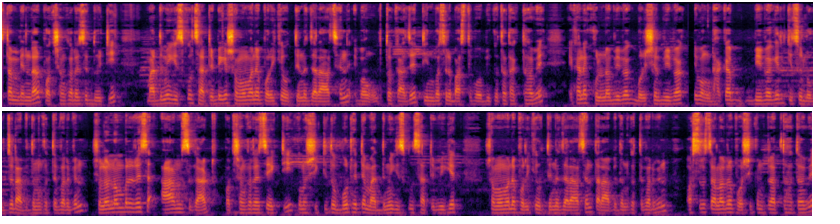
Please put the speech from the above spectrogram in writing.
স্টাম্প ভেন্ডার পদ সংখ্যা রয়েছে দুইটি। মাধ্যমিক স্কুল সার্টিফিকেট সমমানের পরীক্ষা উত্তীর্ণ যারা আছেন এবং উক্ত কাজে তিন বছরের বাস্তব অভিজ্ঞতা থাকতে হবে। এখানে খুলনা বিভাগ, বরিশাল বিভাগ এবং ঢাকা বিভাগের কিছু লোকজন আবেদন করতে পারবেন। ষোলো নম্বরে রয়েছে আর্মস গার্ড পদ সংখ্যা রয়েছে একটি। কোনো শিক্ষিত বোর্ড হইতে মাধ্যমিক স্কুল সার্টিফিকেট সমমানের পরীক্ষা উত্তীর্ণ যারা আছেন, তারা আবেদন করতে পারবেন। অস্ত্র চালানোর প্রশিক্ষণ প্রাপ্ত হতে হবে।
